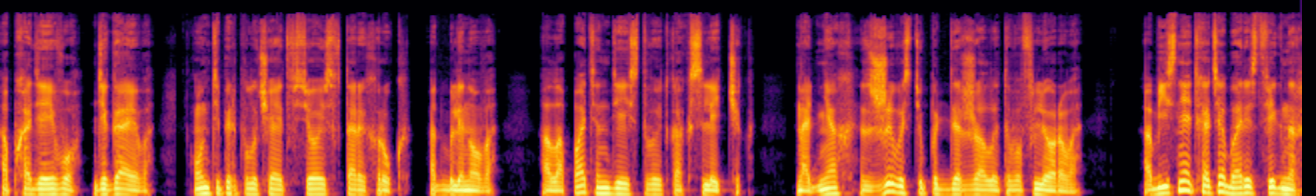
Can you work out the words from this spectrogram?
обходя его, Дегаева. Он теперь получает все из вторых рук, от Блинова. А Лопатин действует как следчик. На днях с живостью поддержал этого Флёрова. Объяснять хотя бы арест Фигнер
